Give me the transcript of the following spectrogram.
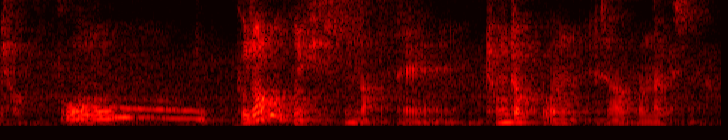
적분 부정적분 쉽습니다. 예, 정적분에서 만나겠습니다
